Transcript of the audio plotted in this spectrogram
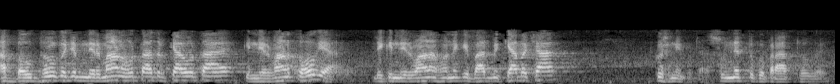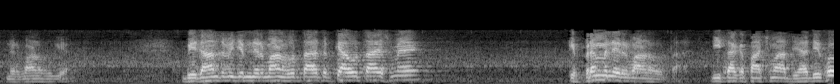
अब बौद्धों का जब निर्माण होता है तो क्या होता है कि निर्माण तो हो गया, लेकिन निर्माण होने के बाद में क्या बचा? कुछ नहीं बचा। शून्यत्व को प्राप्त हो गए निर्माण हो गया। वेदांत में जब निर्माण होता है तब क्या होता है इसमें? कि ब्रह्म निर्माण होता है। गीता का पांचवा अध्याय देखो,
